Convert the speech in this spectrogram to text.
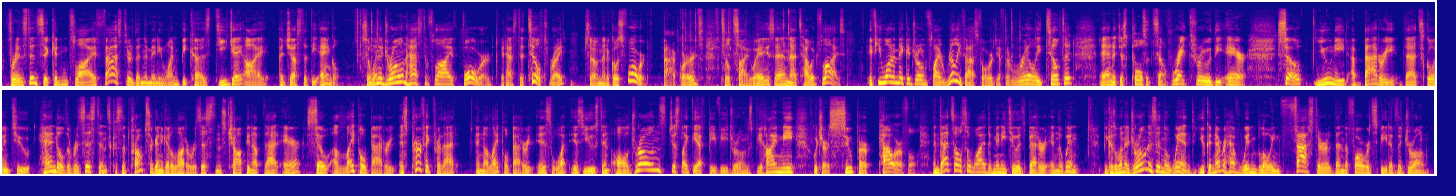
For instance, it can fly faster than the Mini 1 because DJI adjusted the angle. So when a drone has to fly forward, it has to tilt, right? So then it goes forward, backwards, tilt sideways, and that's how it flies. If you want to make a drone fly really fast forward, you have to really tilt it and it just pulls itself right through the air. So you need a battery that's going to handle the resistance because the props are going to get a lot of resistance chopping up that air. So a LiPo battery is perfect for that and a LiPo battery is what is used in all drones, just like the FPV drones behind me, which are super powerful. And that's also why the Mini 2 is better in the wind. Because when a drone is in the wind, you can never have wind blowing faster than the forward speed of the drone.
